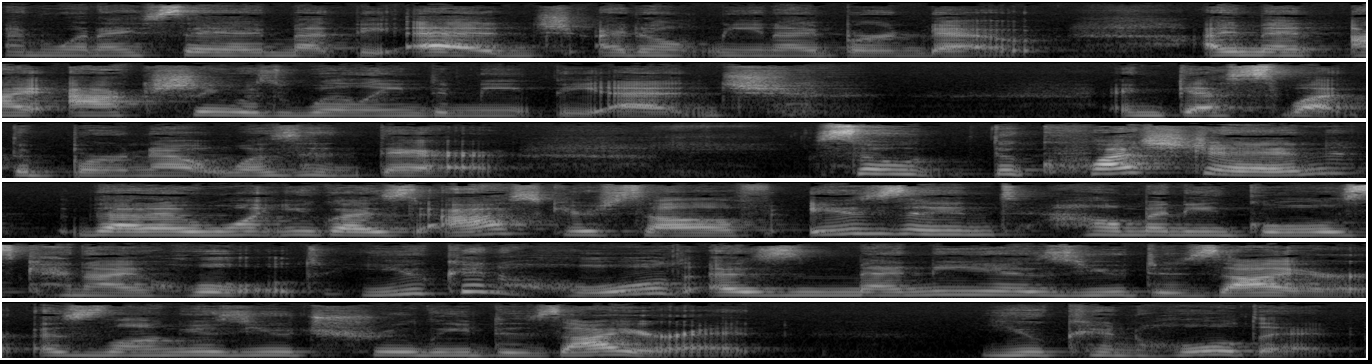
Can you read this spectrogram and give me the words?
And when I say I met the edge, I don't mean I burned out. I meant I actually was willing to meet the edge. And guess what? The burnout wasn't there. So, the question that I want you guys to ask yourself isn't how many goals can I hold? You can hold as many as you desire, as long as you truly desire it. You can hold it.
